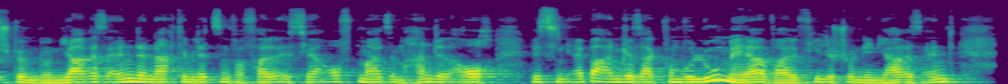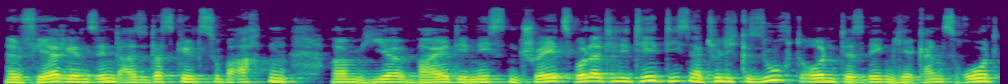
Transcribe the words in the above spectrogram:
stimmt. Und Jahresende nach dem letzten Verfall ist ja oftmals im Handel auch bisschen Ebbe angesagt vom Volumen her, weil viele schon den Jahresendferien sind. Also das gilt zu beachten ähm, hier bei den nächsten Trades. Volatilität, die ist natürlich gesucht und deswegen hier ganz rot.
